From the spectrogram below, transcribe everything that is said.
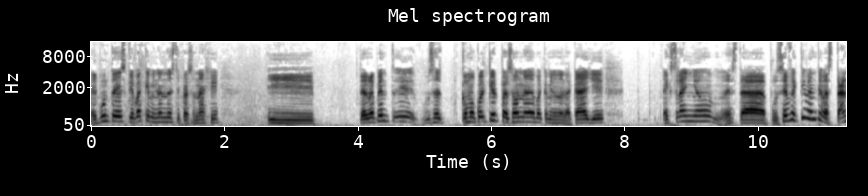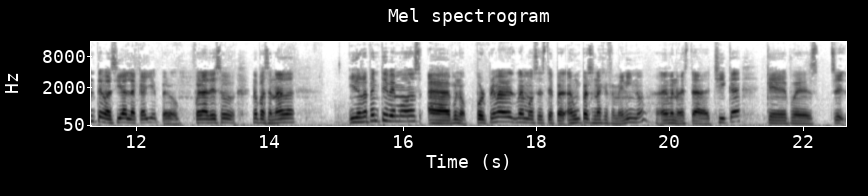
El punto es que va caminando este personaje y de repente, o sea, como cualquier persona va caminando en la calle. Extraño, está pues efectivamente bastante vacía la calle, pero fuera de eso no pasa nada. Y de repente vemos, a, bueno, por primera vez vemos este, a un personaje femenino, a, bueno, esta chica, que pues, se-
